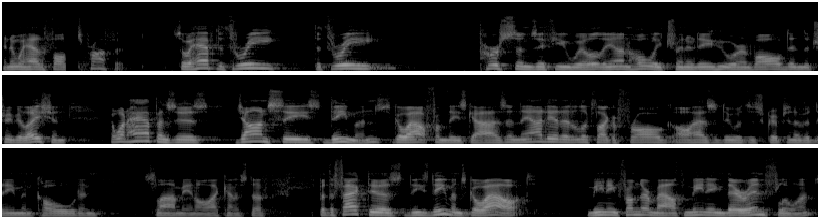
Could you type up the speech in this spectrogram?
and then we have the false prophet. So we have the three, the three persons, if you will, the unholy trinity who are involved in the tribulation. And what happens is John sees demons go out from these guys, and the idea that it looks like a frog all has to do with the description of a demon, cold and slimy and all that kind of stuff. But the fact is, these demons go out, meaning from their mouth, meaning their influence,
